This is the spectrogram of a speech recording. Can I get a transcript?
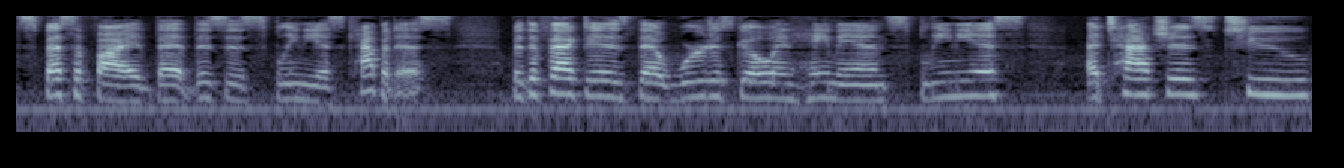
specified that this is splenius capitis, but the fact is that we're just going, hey, man, splenius attaches to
